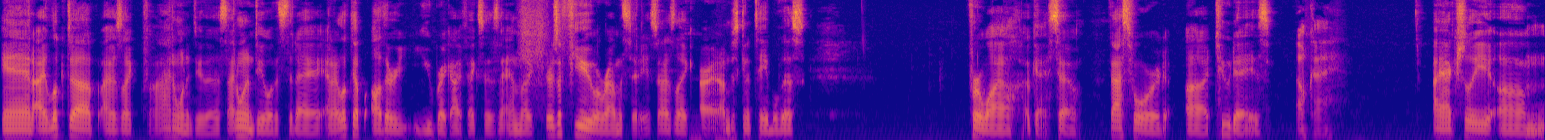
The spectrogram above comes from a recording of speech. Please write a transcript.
And I looked up, I was like, I don't want to do this. I don't want to deal with this today. And I looked up other U break iFixes and like there's a few around the city. So I was like, all right, I'm just going to table this for a while. Okay, so fast forward uh, two days. Okay. I actually, um,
